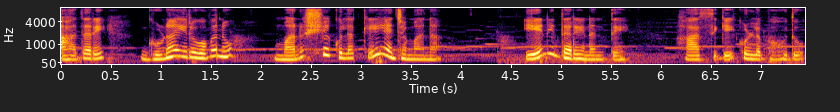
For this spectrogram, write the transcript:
ಆದರೆ ಗುಣ ಇರುವವನು ಮನುಷ್ಯ ಕುಲಕ್ಕೆ ಯಜಮಾನ. ಏನಿದ್ದರೇನಂತೆ? ಹಾಸಿಗೆ ಕೊಳ್ಳಬಹುದು,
